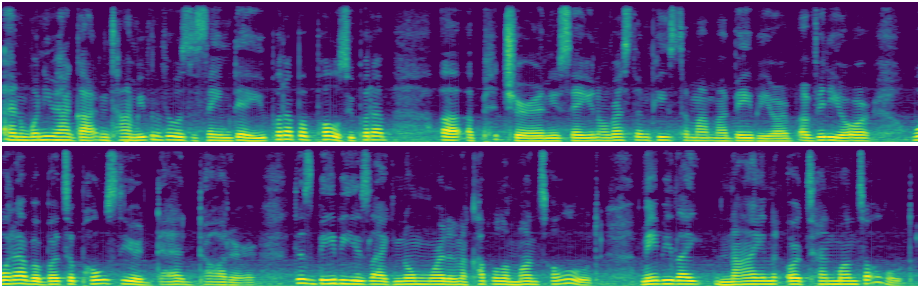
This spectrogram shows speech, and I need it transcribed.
And when you had gotten time, even if it was the same day, you put up a post, you put up a, a, picture and you say, you know, rest in peace to my, my baby or a video or whatever, but to post your dead daughter, this baby is like no more than a couple of months old, maybe like nine or 10 months old.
